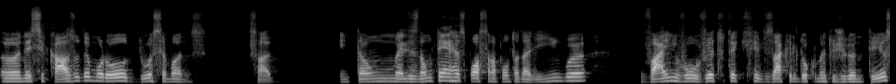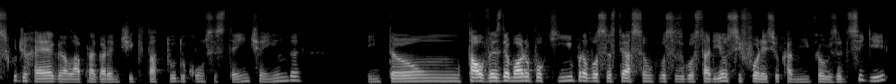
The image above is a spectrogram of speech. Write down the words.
ah, nesse caso, demorou duas semanas, sabe? Então, eles não têm a resposta na ponta da língua. Vai envolver tu ter que revisar aquele documento gigantesco de regra lá para garantir que tá tudo consistente ainda. Então, talvez demore um pouquinho para vocês ter a ação que vocês gostariam, se for esse o caminho que a Wizard seguir.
